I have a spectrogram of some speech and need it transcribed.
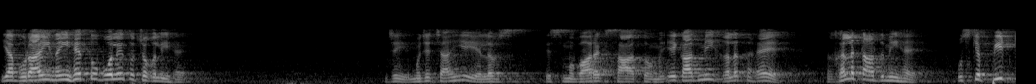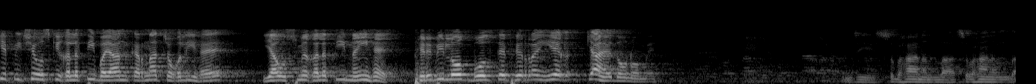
یا برائی نہیں ہے تو بولے تو چغلی ہے۔ جی مجھے چاہیے یہ لفظ اس مبارک ساعتوں میں۔ ایک آدمی غلط ہے، غلط آدمی ہے۔ اس کے پیٹ کے پیچھے اس کی غلطی بیان کرنا چغلی ہے یا اس میں غلطی نہیں ہے؟ پھر بھی لوگ بولتے پھر رہے ہیں، یہ کیا ہے دونوں میں؟ جی سبحان اللہ سبحان اللہ۔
